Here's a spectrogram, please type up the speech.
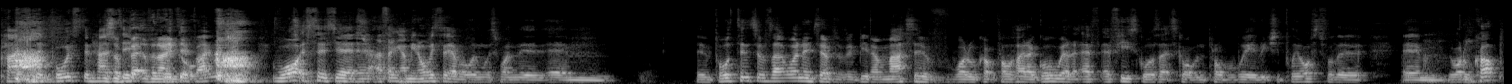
past the post and has There's a to bit of an put it angle. back. Watts is yeah. I think. I mean, obviously, Evelyn was one of the. Um, the importance of that one in terms of it being a massive World Cup qualifier, a goal where if, if he scores that Scotland probably reach the playoffs for the um, the World Cup.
